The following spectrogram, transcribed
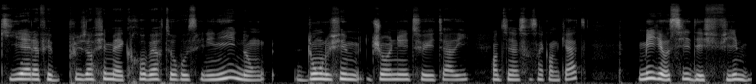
qui elle a fait plusieurs films avec Roberto Rossellini, dont le film Journey to Italy en 1954. Mais il y a aussi des films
